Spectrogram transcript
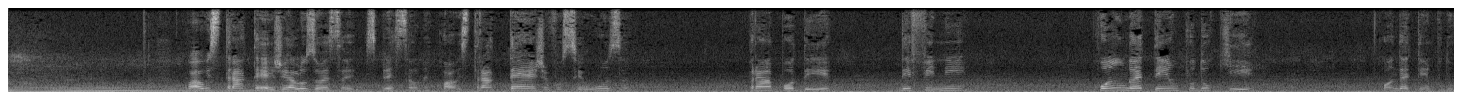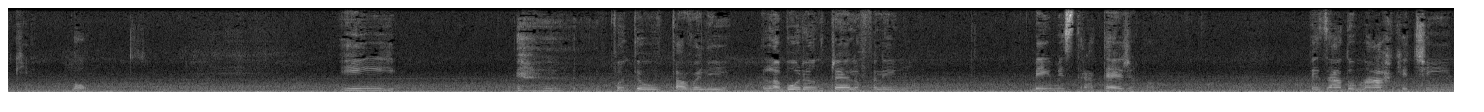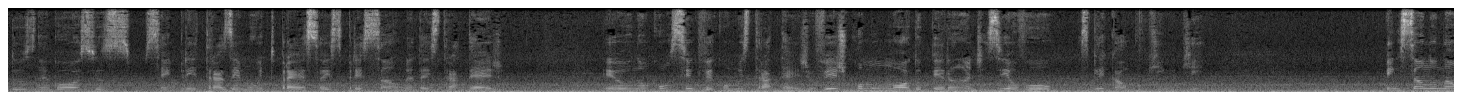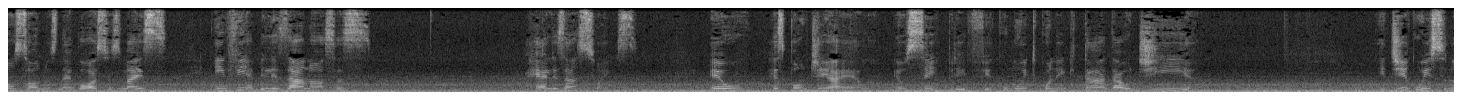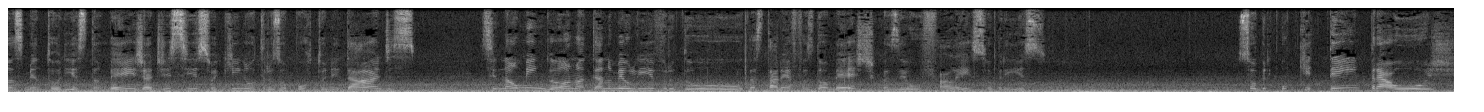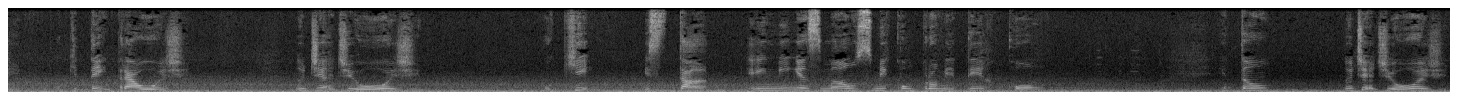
qual estratégia? Ela usou essa expressão, né? Qual estratégia você usa para poder definir quando é tempo do quê? Quando é tempo do quê? Bom, e enquanto eu estava ali elaborando para ela, eu falei, bem uma estratégia não. Apesar do marketing, dos negócios sempre trazer muito para essa expressão né, da estratégia, eu não consigo ver como estratégia. Eu vejo como um modo operante e eu vou explicar um pouquinho aqui. Pensando não só nos negócios, mas em viabilizar nossas realizações. Eu respondi a ela. Eu sempre fico muito conectada ao dia. E digo isso nas mentorias também, já disse isso aqui em outras oportunidades. Se não me engano, até no meu livro do, das tarefas domésticas eu falei sobre isso. Sobre o que tem para hoje. O que tem para hoje. No dia de hoje, o que está em minhas mãos me comprometer com. Então, no dia de hoje,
